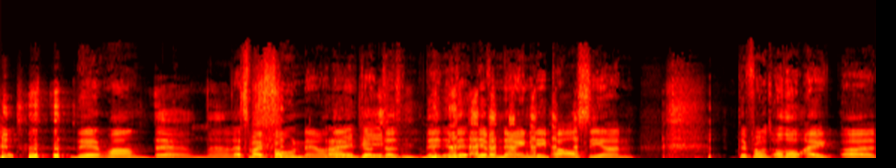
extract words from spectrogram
Then, well, Yeah, no. that's my phone now. They, doesn't, they, they have a 90 day policy on their phones. Although I, uh,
